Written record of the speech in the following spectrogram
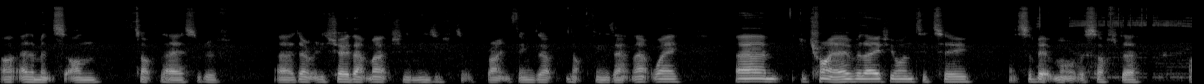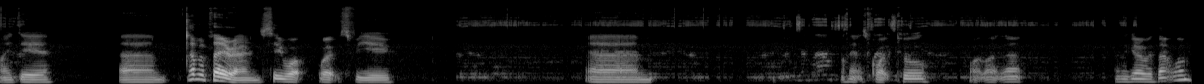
uh, elements on the top layer sort of uh, don't really show that much, and it means you can sort of brighten things up, knock things out that way. Um, you could try overlay if you wanted to. That's a bit more of a softer idea. Um, have a play around, see what works for you. Um, I think that's quite cool. Quite like that. I'm going to go with that one.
